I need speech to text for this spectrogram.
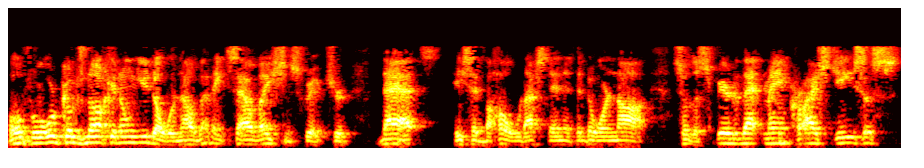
Oh, the Lord comes knocking on your door. No, that ain't salvation scripture. That's, he said, behold, I stand at the door and knock. So the spirit of that man, Christ Jesus,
